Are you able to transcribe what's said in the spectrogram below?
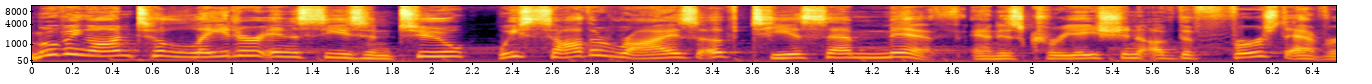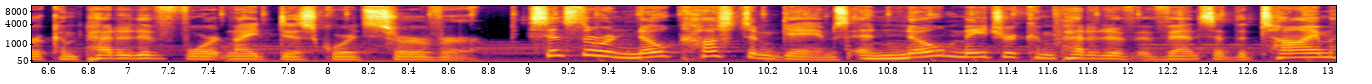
Moving on to later in Season 2, we saw the rise of TSM Myth and his creation of the first ever competitive Fortnite Discord server. Since there were no custom games and no major competitive events at the time,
